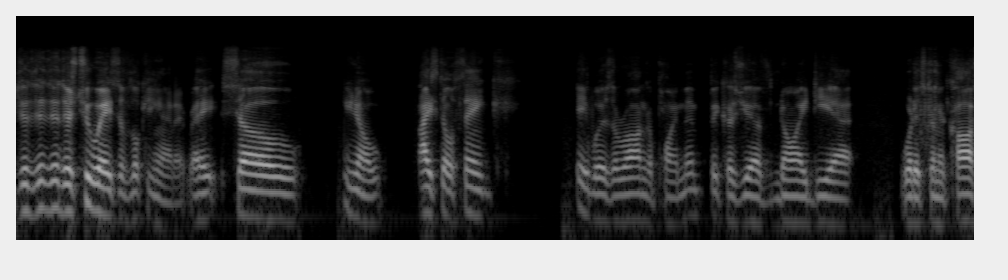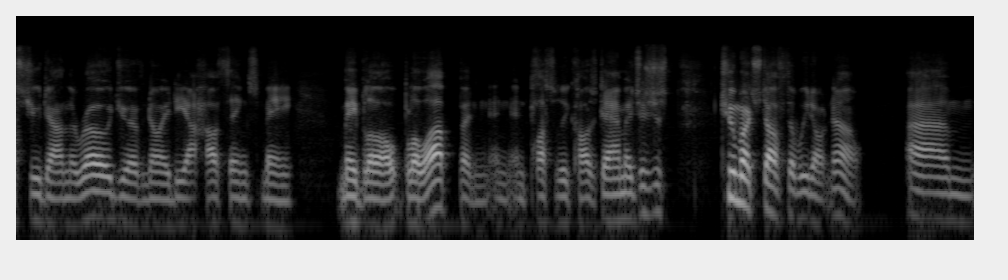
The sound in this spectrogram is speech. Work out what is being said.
th- th- th- there's two ways of looking at it, right? So you know, I still think it was a wrong appointment because you have no idea what it's going to cost you down the road. You have no idea how things may may blow blow up and and, and possibly cause damage. There's just too much stuff that we don't know. Um,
